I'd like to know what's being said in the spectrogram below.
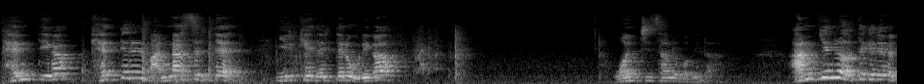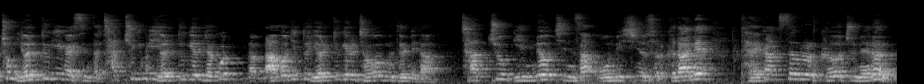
뱀띠가 개띠를 만났을 때 이렇게 될 때는 우리가 원진살로 봅니다. 암기는 어떻게 되면 총 12개가 있습니다. 자축인묘 12개를 적고 나머지 또 12개를 적으면 됩니다. 자축, 인묘, 진사, 오미, 신유술 그 다음에 대각선을 그어주면은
